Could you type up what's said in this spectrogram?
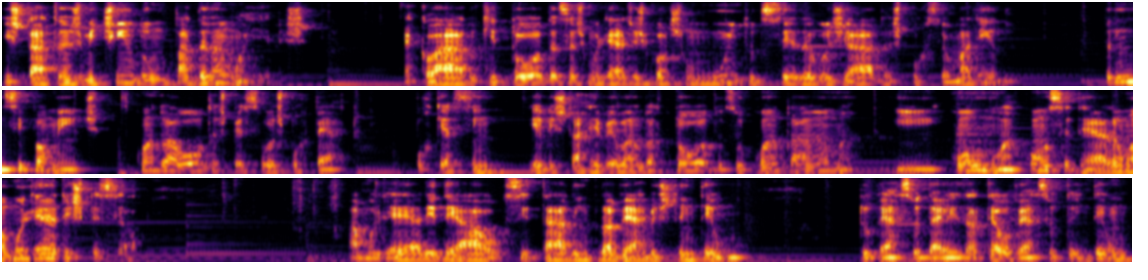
está transmitindo um padrão a eles. É claro que todas as mulheres gostam muito de ser elogiadas por seu marido, principalmente quando há outras pessoas por perto, porque assim ele está revelando a todos o quanto a ama e como a considera uma mulher especial. A mulher ideal, citada em Provérbios 31, do verso 10 até o verso 31,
